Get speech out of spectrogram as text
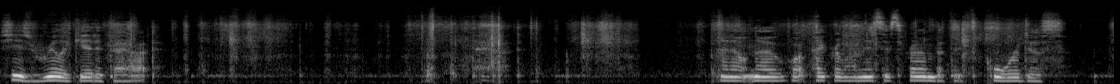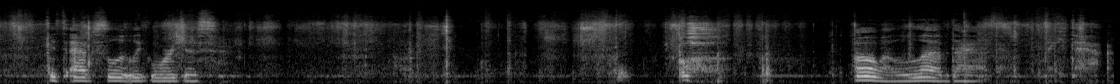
She's really good at that. I don't know what paper line this is from, but it's gorgeous. It's absolutely gorgeous. Oh, oh I love that. Look at that.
